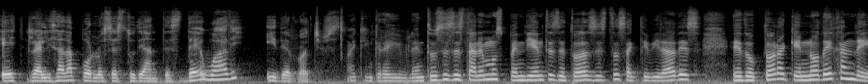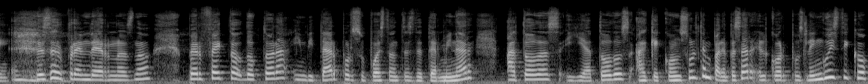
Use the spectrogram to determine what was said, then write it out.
eh, realizada por los estudiantes de Wadi y de Rogers. Ay, qué increíble. Entonces estaremos pendientes de todas estas actividades, eh, doctora, que no dejan de, sorprendernos, ¿no? Perfecto, doctora, invitar, por supuesto, antes de terminar, a todas y a todos a que consulten para empezar el corpus lingüístico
